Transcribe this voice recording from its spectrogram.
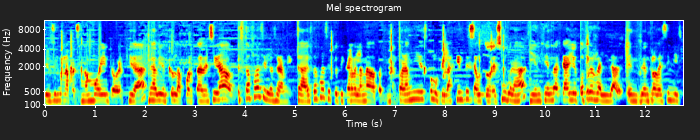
Yo siendo una persona muy introvertida, me ha abierto la puerta a decir, ah, está fácil hacer amigos o sea, está fácil platicar de la nada patinando. Para mí es como que la gente se autodescubra y entienda que hay otras realidades dentro de sí misma.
